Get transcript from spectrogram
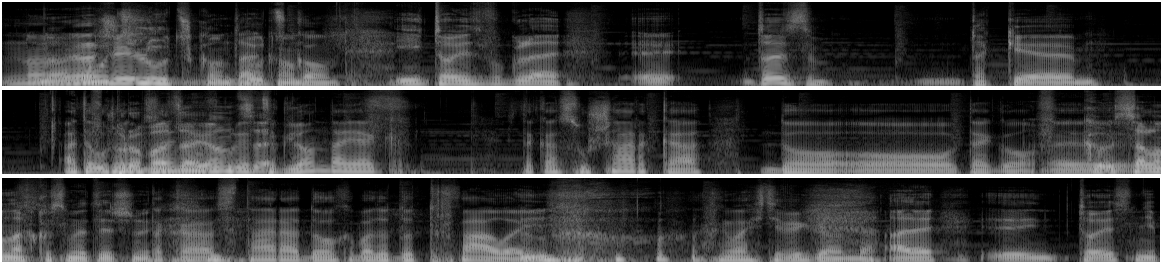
No, No, ludzi, raczej ludzką taką. ludzką. I to jest w ogóle, y, to jest takie, A to urządzenie w ogóle Wprowadzające- wygląda jak taka suszarka do o, tego... e, w salonach kosmetycznych. Taka stara do chyba do, do trwałej. Tak właśnie wygląda. Ale y, to jest nie,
